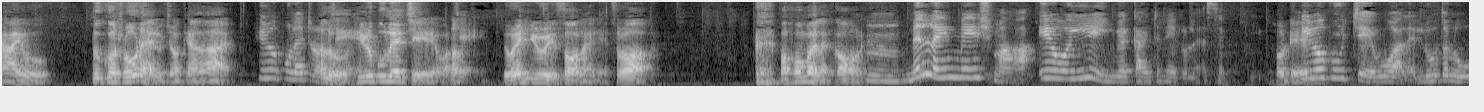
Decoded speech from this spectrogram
ဒိုင်းကိုသူ control နိုင်လို့ကျွန်တော်ခံစားရတယ် hero pool လည်းတော်အဲ့တော်လို hero pool လည်းကျယ်တယ်ပေါ့နော်ကျယ် လိုတဲ့ hero တွေဆော့နိုင်တယ်ဆိုတော့ performance လည်းကောင်းတယ် อืม mid lane mage မှာ AoE တွေကြီးပဲကင်တက်နေလို့လည်းအဆင်မပြေဘူး ဟုတ်တယ် hero pool ကျယ်ဖို့ကလည်းလိုတလို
